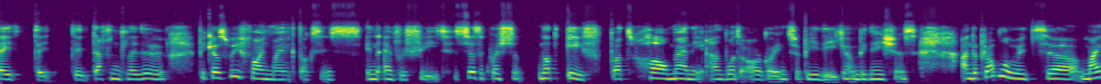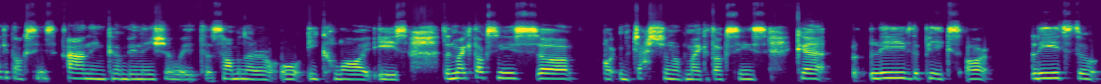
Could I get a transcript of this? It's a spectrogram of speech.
they, they, they definitely do because we find mycotoxins in every feed. It's just a question, not if, but how many and what are going to be the combinations. And the problem with uh, mycotoxins and in combination with Salmonella or E. coli is that mycotoxins uh, or ingestion of mycotoxins can leave the pigs or leads to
